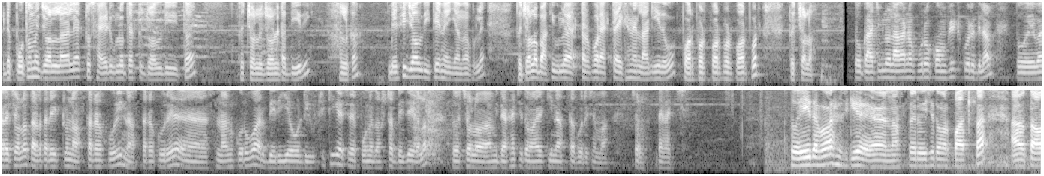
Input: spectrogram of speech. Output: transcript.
এটা প্রথমে জল লাগালে একটু সাইডগুলোতে একটু জল দিয়ে দিতে হয়। তো চলো, জলটা দিয়ে দিই, হালকা। বেশি জল দিতে নেই গাঁদা ফুলে। তো চলো, বাকিগুলো একটার পর একটা এখানে লাগিয়ে দেবো পরপর পরপর পরপর তো চলো তো গাছগুলো লাগানো পুরো কমপ্লিট করে দিলাম। তো এবারে চলো তাড়াতাড়ি একটু নাস্তাটা করি। নাস্তাটা করে স্নান করব আর বেরিয়ে ও ডিউটি ঠিক আছে? পৌনে দশটা বেজে গেল। তো চলো আমি দেখাচ্ছি তোমাকে কি নাস্তা করেছে মা। চলো দেখাচ্ছি। তো এই দেখো, আজকে নাস্তায় রয়েছে তোমার পাস্তা আর তাও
